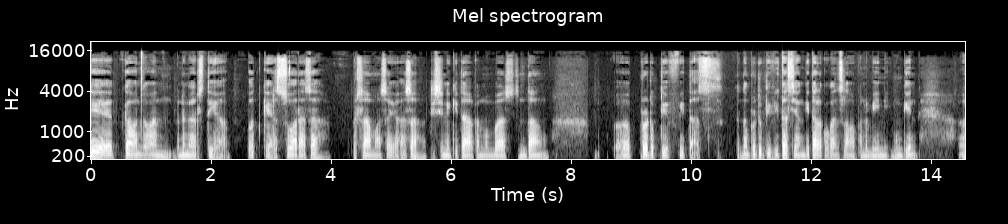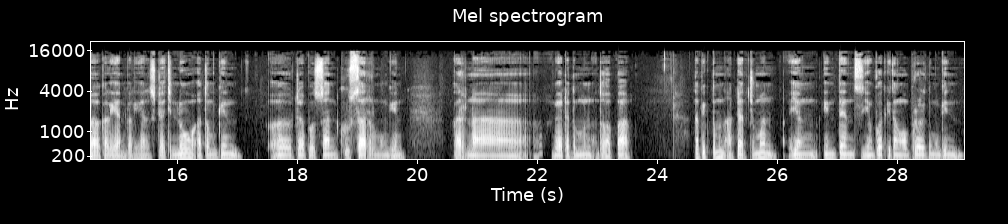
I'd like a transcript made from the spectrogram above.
Oke, kawan-kawan pendengar setiap podcast Suara Sah bersama saya Asa. Di sini kita akan membahas tentang uh, produktivitas, tentang produktivitas yang kita lakukan selama pandemi ini. Mungkin kalian kalian-kalian sudah jenuh atau mungkin uh, udah bosan, gusar mungkin karena nggak ada temen atau apa. Tapi temen ada, cuman yang intens yang buat kita ngobrol itu mungkin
